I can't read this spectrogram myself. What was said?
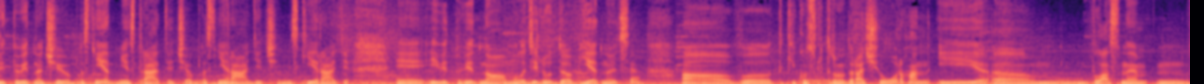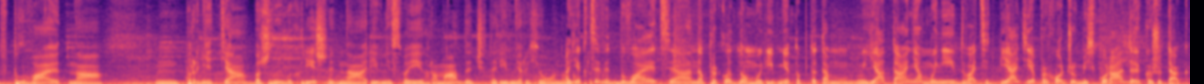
відповідно чи обласній адміністрації, чи обласній раді, чи міській раді. І відповідно молоді люди об'єднуються в такий конструктивно-дорадчий орган і ем, власне впливають на прийняття важливих рішень на рівні своєї громади чи на рівні регіону. А як це відбувається на прикладному рівні? Тобто там я Таня, мені 25, я приходжу в міську раду і кажу, так,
